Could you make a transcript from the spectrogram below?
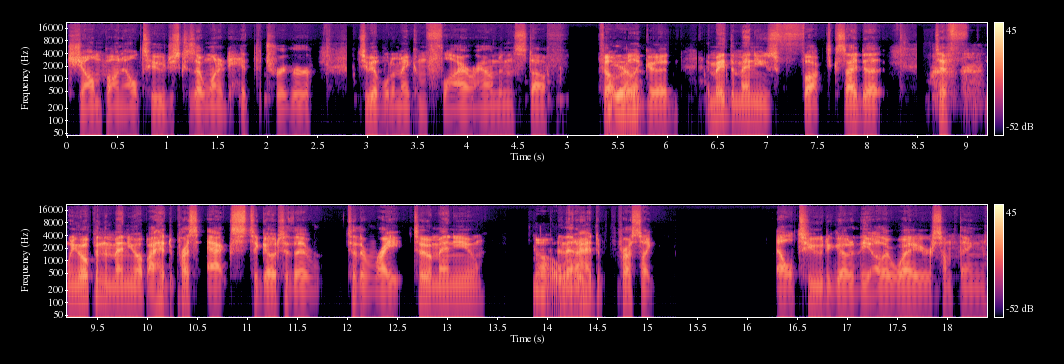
jump on L2 just because I wanted to hit the trigger to be able to make them fly around and stuff. Felt Yeah. really good. It made the menus fucked because I had to to when you open the menu up, I had to press X to go to the to the right to a menu, Oh, and then I had to press like L2 to go to the other way or something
